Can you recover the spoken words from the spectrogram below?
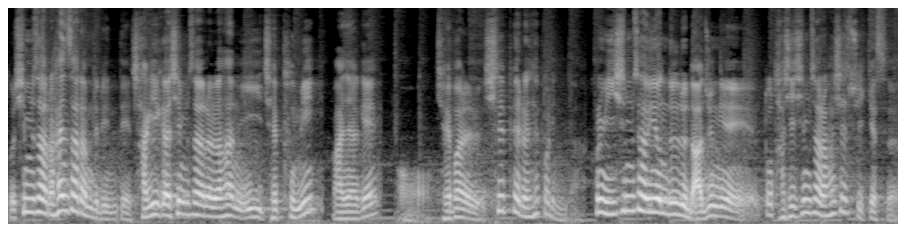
또 심사를 한 사람들인데 자기가 심사를 한 이 제품이 만약에 어, 개발 실패를 해버린다. 그럼 이 심사위원들도 나중에 또 다시 심사를 하실 수 있겠어요?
